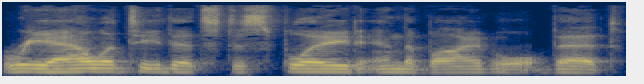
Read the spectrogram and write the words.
reality that's displayed in the Bible that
